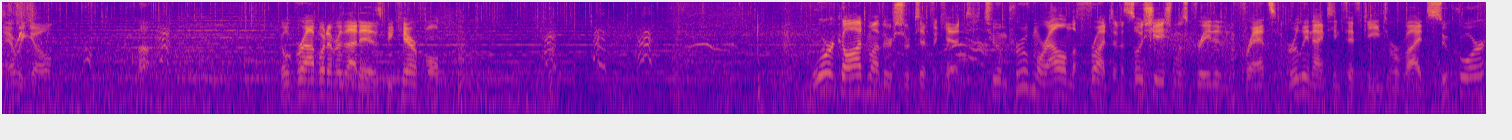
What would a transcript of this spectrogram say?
There we go. Go grab whatever that is. Be careful. War Godmother Certificate. To improve morale on the front, an association was created in France in early 1915 to provide succor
